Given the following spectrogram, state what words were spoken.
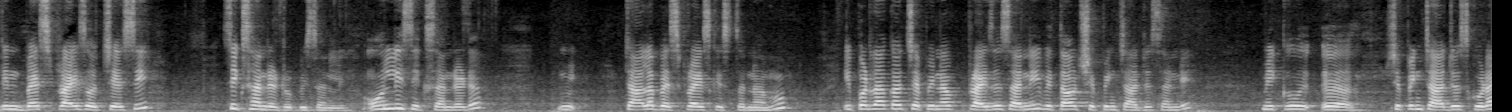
దీని బెస్ట్ ప్రైస్ వచ్చేసి సిక్స్ హండ్రెడ్ రూపీస్ అండి. Only six hundred. చాలా బెస్ట్ ప్రైస్కి ఇస్తున్నాము. ఇప్పటిదాకా చెప్పిన ప్రైజెస్ అన్నీ వితౌట్ షిప్పింగ్ ఛార్జెస్ అండి. మీకు షిప్పింగ్ ఛార్జెస్ కూడా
